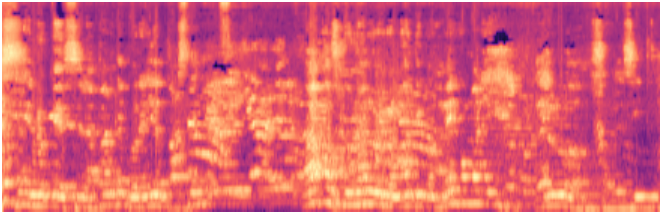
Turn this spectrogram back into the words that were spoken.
Pues, en lo que se la parte por ahí el pastel. Vamos con algo romántico. A ver, compadre. Algo suavecito.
